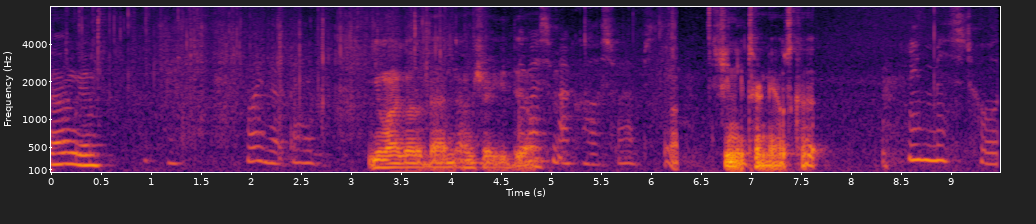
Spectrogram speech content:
Uh, I'm good. I want to go to bed. You want to go to bed? I'm sure you do. I want some alcohol swabs. She needs her nails cut. I miss toys. Oh.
